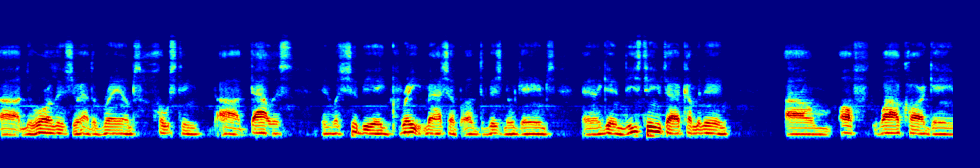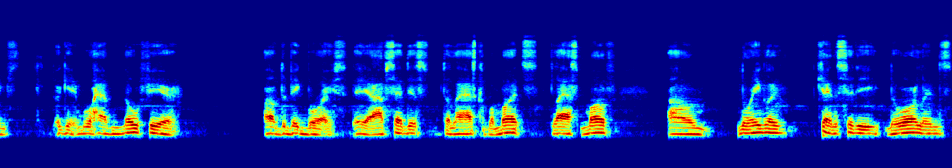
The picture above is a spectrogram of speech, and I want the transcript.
uh, New Orleans. You'll have the Rams hosting uh, Dallas in what should be a great matchup of divisional games. And again, these teams that are coming in um, off wild card games, again, will have no fear of the big boys. They, I've said this the last couple months, last month. Um, New England, Kansas City, New Orleans,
